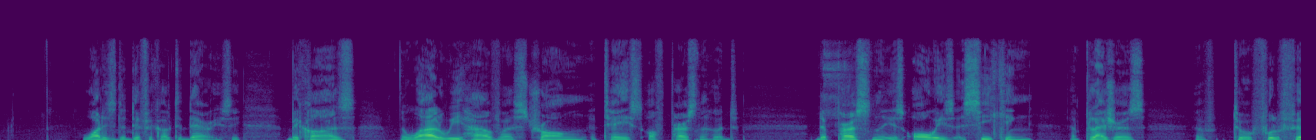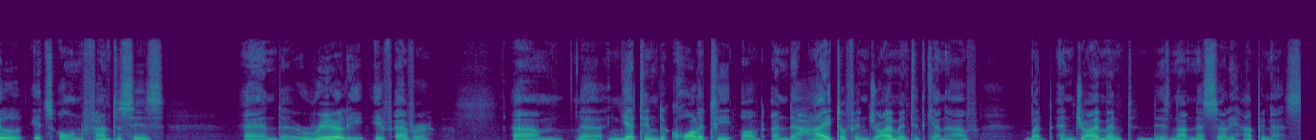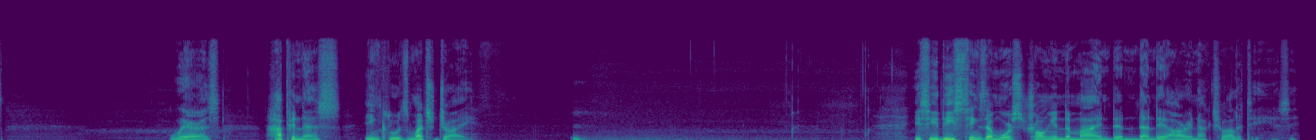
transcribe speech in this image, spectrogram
What is the difficulty there, you see? Because while we have a strong taste of personhood, the person is always seeking uh, pleasures to fulfill its own fantasies and uh, rarely, if ever, uh, getting the quality of and the height of enjoyment it can have. But enjoyment is not necessarily happiness. Whereas happiness includes much joy. You see, these things are more strong in the mind than, than they are in actuality, you see.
